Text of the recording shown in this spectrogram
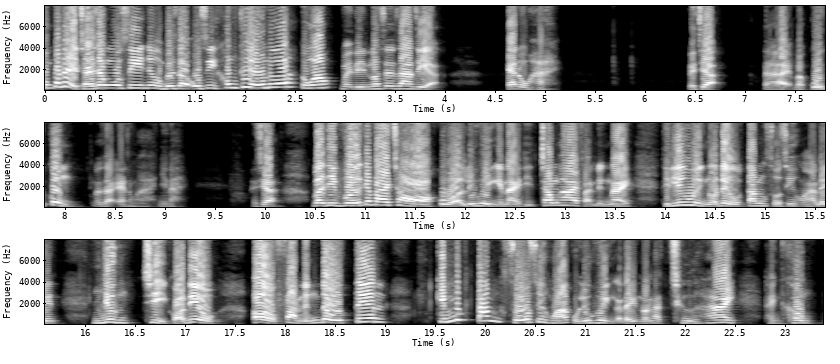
cũng có thể cháy trong oxy nhưng mà bây giờ oxy không thiếu nữa đúng không? Vậy thì nó sẽ ra gì ạ? SO2 được chưa đấy và cuối cùng nó ra SO2 như này. Được chưa vậy thì với cái vai trò của lưu huỳnh thế này thì trong hai phản ứng này thì lưu huỳnh nó đều tăng số sinh hóa lên. Nhưng chỉ có điều ở phản ứng đầu tiên cái mức tăng số oxy hóa của lưu huỳnh ở đây nó là trừ 2 thành 0.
